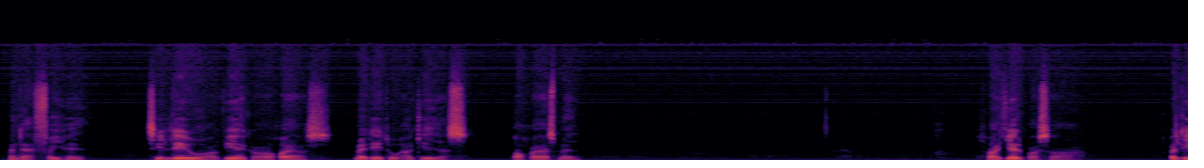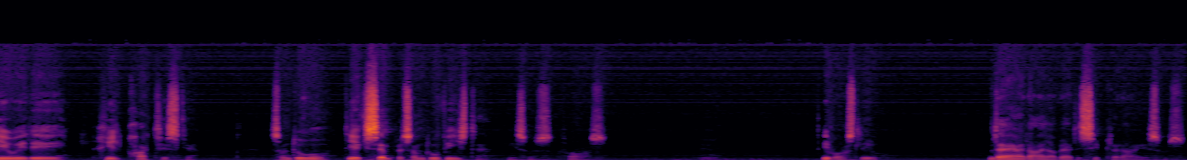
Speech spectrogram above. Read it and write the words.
Men der er frihed til at leve og virke og røre os med det, du har givet os og røre os med. Far, at hjælpe os at, at leve i det helt praktiske, som du, det eksempel, som du viste, Jesus, for os i vores liv. Lær af dig at være disciple af dig, Jesus.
